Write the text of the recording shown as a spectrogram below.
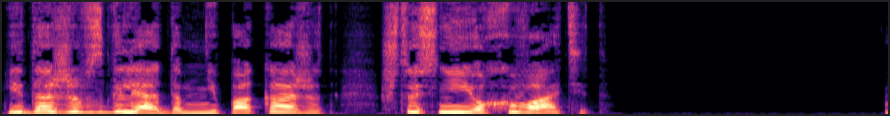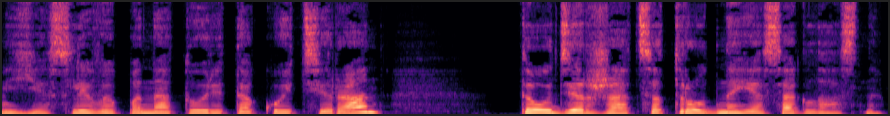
и даже взглядом не покажет, что с нее хватит. Если вы по натуре такой тиран, то удержаться трудно, я согласна.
